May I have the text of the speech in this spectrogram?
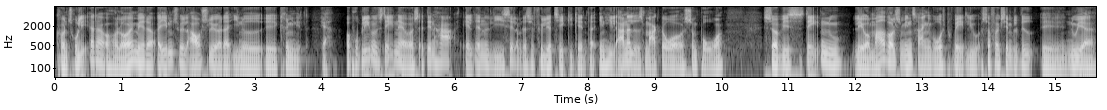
kontrollere dig og holde øje med dig, og eventuelt afsløre dig i noget øh, kriminelt. Ja. Og problemet ved staten er også, at den har alt andet lige, selvom der selvfølgelig er tech-giganter, en helt anderledes magt over os som borgere. Så hvis staten nu laver meget voldsom indtrængen i vores privatliv, og så for eksempel ved, øh, nu er jeg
